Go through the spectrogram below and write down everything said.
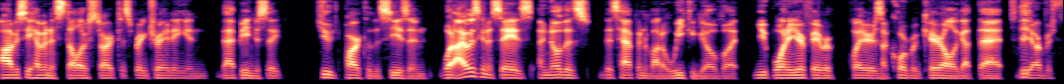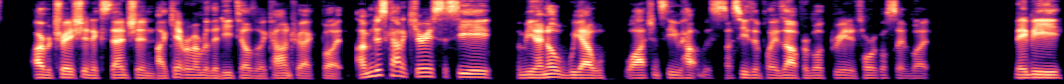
obviously having a stellar start to spring training and that being just a huge part of the season. What I was gonna say is I know this this happened about a week ago, but you one of your favorite players, uh, Corbin Carroll, got that the arbit- arbitration extension. I can't remember the details of the contract, but I'm just kind of curious to see. I mean, I know we gotta watch and see how this season plays out for both Greene and Torkelson, but maybe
